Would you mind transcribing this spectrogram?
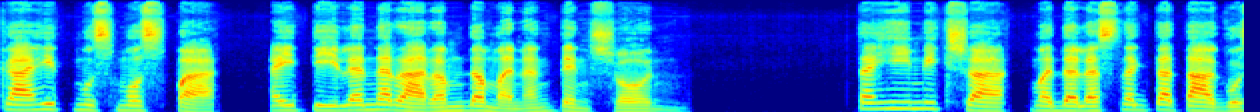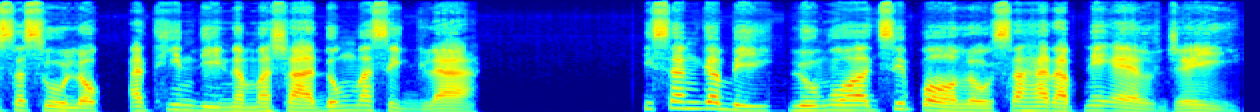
kahit musmos pa, ay tila nararamdaman ang tensyon. Tahimik siya, madalas nagtatago sa sulok at hindi na masyadong masigla. Isang gabi, lumuhag si Polo sa harap ni LJ.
